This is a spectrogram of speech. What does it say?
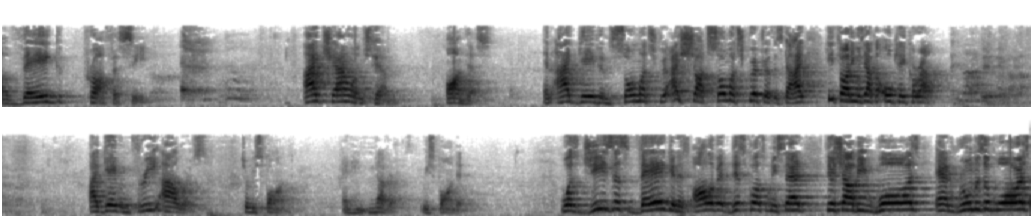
a vague prophecy. I challenged him on this. And I gave him so much. I shot so much scripture at this guy, he thought he was at the OK Corral. I gave him three hours to respond. And he never responded. Was Jesus vague in his Olivet discourse when he said, there shall be wars and rumors of wars,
